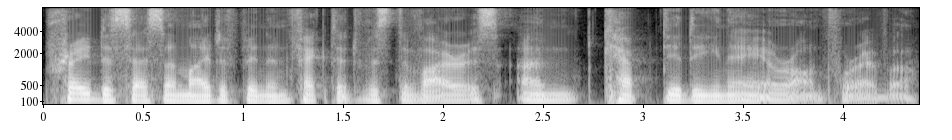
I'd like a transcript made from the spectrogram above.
predecessor might have been infected with the virus and kept the DNA around forever.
